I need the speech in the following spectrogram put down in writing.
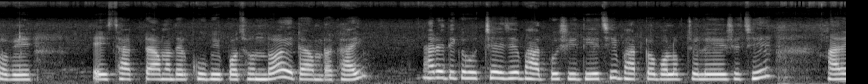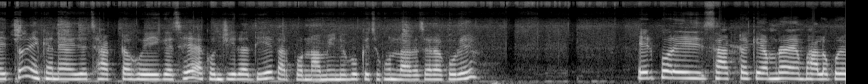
তবে এই ছাকটা আমাদের খুবই পছন্দ, এটা আমরা খাই। আর এদিকে হচ্ছে এই যে ভাত বসিয়ে দিয়েছি ভাতটা বলক চলে এসেছে। আর এই তো, এখানে ওই যে ছাকটা হয়ে গেছে। এখন জিরা দিয়ে তারপর নামিয়ে নেব কিছুক্ষণ লাড়াচাড়া করে। এরপর এই শাকটাকে আমরা ভালো করে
